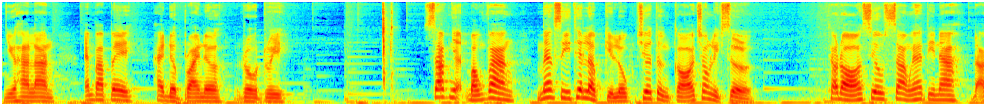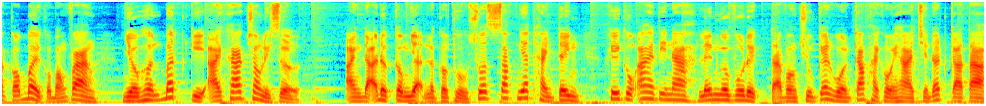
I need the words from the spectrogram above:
như Haaland, Mbappe hay De Bruyne, Rodri. Xác nhận bóng vàng, Messi thiết lập kỷ lục chưa từng có trong lịch sử. Theo đó, siêu sao Argentina đã có 7 quả bóng vàng, nhiều hơn bất kỳ ai khác trong lịch sử. Anh đã được công nhận là cầu thủ xuất sắc nhất hành tinh khi cùng Argentina lên ngôi vô địch tại vòng chung kết World Cup 2022 trên đất Qatar.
